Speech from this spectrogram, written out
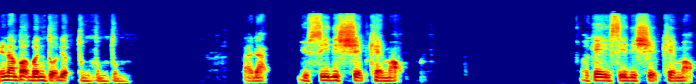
You nampak bentuk dia tum tum tum. Like that. You see this shape came out. Okay, you see this shape came out.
